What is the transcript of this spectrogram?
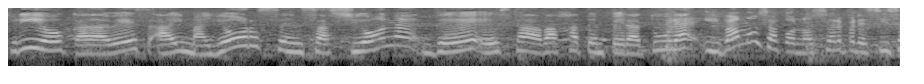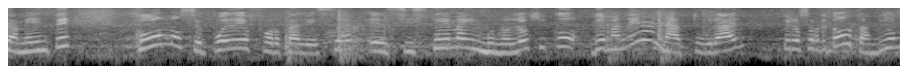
frío, cada vez hay mayor sensación de esta baja temperatura y vamos a conocer precisamente cómo se puede fortalecer el sistema inmunológico de manera natural pero sobre todo también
